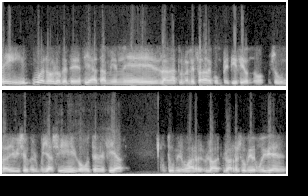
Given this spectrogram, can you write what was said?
Sí, bueno, lo que te decía, también es la naturaleza de la competición, ¿no? Segunda división es muy así, como te decía, tú mismo lo, has resumido muy bien,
